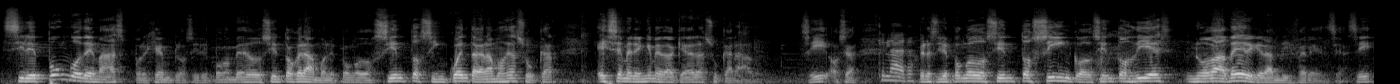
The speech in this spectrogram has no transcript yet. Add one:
Si le pongo de más, por ejemplo, si le pongo en vez de 200 gramos, le pongo 250 gramos de azúcar, ese merengue me va a quedar azucarado. ¿Sí? O sea, Claro. pero si le pongo 205, 210, no va a haber gran diferencia, ¿sí?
